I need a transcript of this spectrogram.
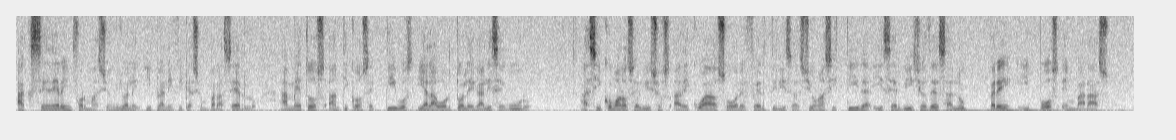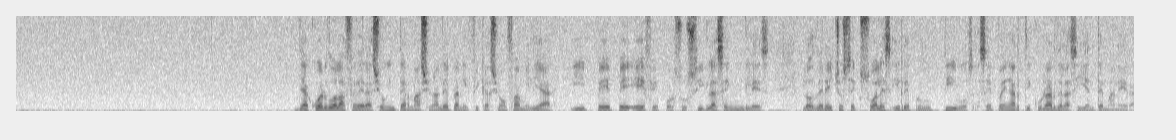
acceder a información y planificación para hacerlo, a métodos anticonceptivos y al aborto legal y seguro, así como a los servicios adecuados sobre fertilización asistida y servicios de salud pre y post embarazo. De acuerdo a la Federación Internacional de Planificación Familiar, IPPF por sus siglas en inglés, los derechos sexuales y reproductivos se pueden articular de la siguiente manera.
